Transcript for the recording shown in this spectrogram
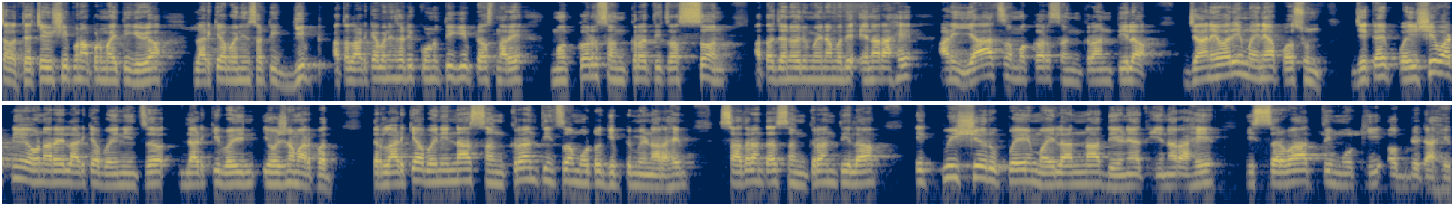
चला त्याच्याविषयी पण आपण माहिती घेऊया. लाडक्या बहिणींसाठी गिफ्ट आता लाडक्या बहिणींसाठी कोणती गिफ्ट असणार आहे? मकर संक्रांतीचा सण आता जानेवारी महिन्यामध्ये येणार आहे. आणि याच मकर संक्रांतीला जानेवारी महिन्यापासून जे काही पैसे वाटणी होणार आहे लाडक्या बहिणींचं लाडकी बहीण योजनामार्फत तर लाडक्या बहिणींना संक्रांतीचं मोठं गिफ्ट मिळणार आहे. साधारणतः संक्रांतीला एकवीसशे रुपये महिलांना देण्यात येणार आहे. ही सर्वात मोठी अपडेट आहे.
